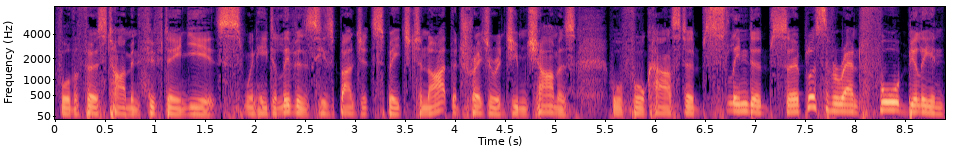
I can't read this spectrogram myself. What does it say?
for the first time in 15 years. When he delivers his budget speech tonight, the Treasurer Jim Chalmers will forecast a slender surplus of around $4 billion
